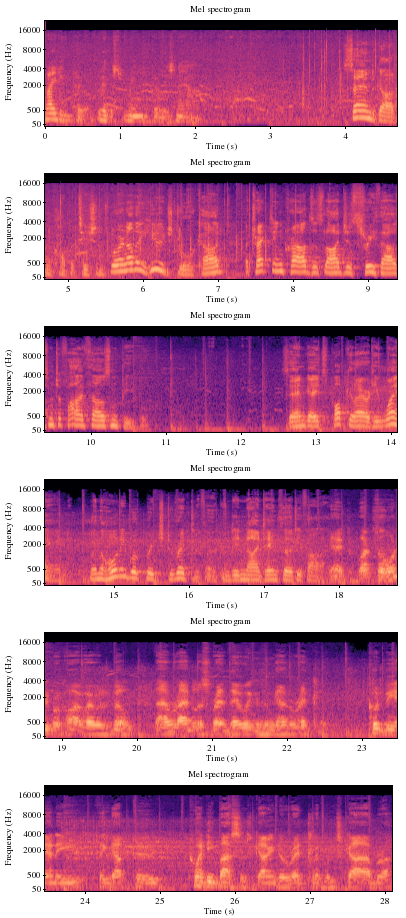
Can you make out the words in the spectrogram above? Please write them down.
wading pool where the swimming pool is now. Sand garden competitions were another huge draw card, attracting crowds as large as 3,000 to 5,000 people. Sandgate's popularity waned when the Hornibrook Bridge to Redcliffe opened in 1935. Yeah, once the Hornibrook Highway was built, they were able to spread their wings and go to Redcliffe. Could be anything up to 20 buses going to Redcliffe and Scarborough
